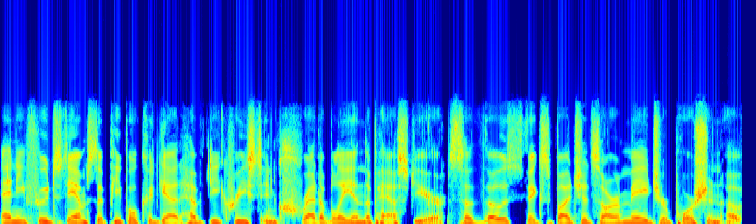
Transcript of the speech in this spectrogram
Any food stamps that people could get have decreased incredibly in the past year. So those fixed budgets are a major portion of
